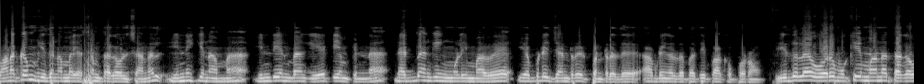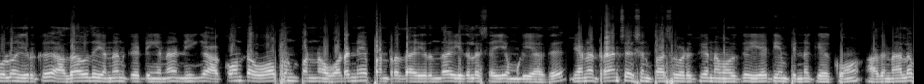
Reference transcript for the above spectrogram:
வணக்கம். இது நம்ம எஸ்எம் தகவல் சேனல் இன்னைக்கு நம்ம இந்தியன் பேங்க் ஏடிஎம் பின்ன நெட் பேங்கிங் மூலியமாவே எப்படி ஜென்ரேட் பண்றது அப்படிங்கறத பத்தி பார்க்க போறோம். இதுல ஒரு முக்கியமான தகவலும் இருக்கு. அதாவது என்னன்னு கேட்டீங்கன்னா நீங்க அக்கௌண்ட்டை ஓபன் பண்ண உடனே பண்றதா இருந்தா இதுல செய்ய முடியாது. ஏன்னா டிரான்சாக்ஷன் பாஸ்வேர்டுக்கு நமக்கு ஏடிஎம் பின்ன கேட்கும். அதனால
